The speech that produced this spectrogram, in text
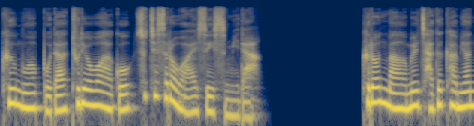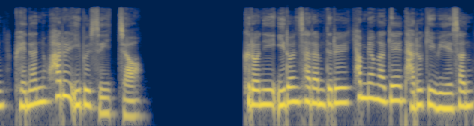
그 무엇보다 두려워하고 수치스러워할 수 있습니다. 그런 마음을 자극하면 괜한 화를 입을 수 있죠. 그러니 이런 사람들을 현명하게 다루기 위해선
